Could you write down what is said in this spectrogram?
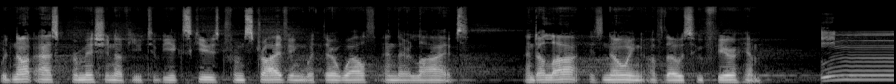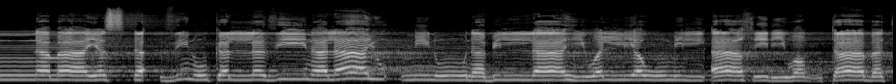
would not ask permission of you to be excused from striving with their wealth and their lives. And Allah is knowing of those who fear Him. إنما يستأذنك الذين لا يؤمنون بالله واليوم الآخر وارتابت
